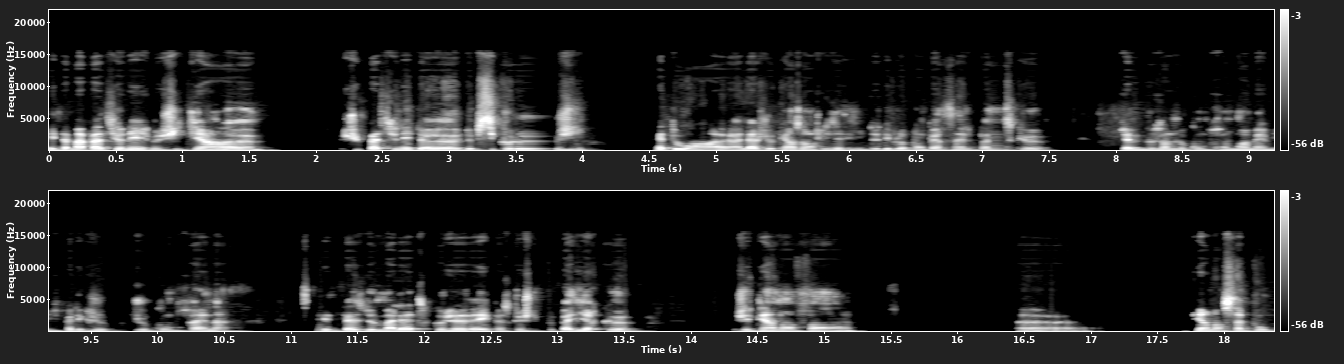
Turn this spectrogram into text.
Et ça m'a passionné. Je me suis dit Tiens, euh, je suis passionné de, psychologie. Très tôt, hein, à l'âge de 15 ans, je lisais des livres de développement personnel parce que j'avais besoin de me comprendre moi-même. Il fallait que je comprenne espèce de mal-être que j'avais, parce que je ne peux pas dire que j'étais un enfant euh, bien dans sa peau,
